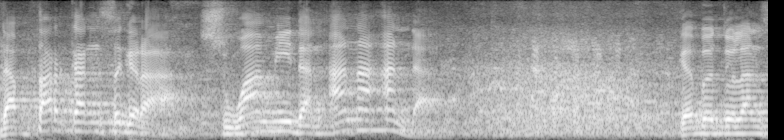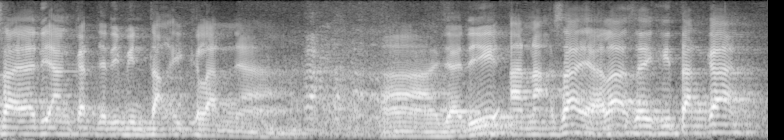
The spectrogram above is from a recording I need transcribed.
Daftarkan segera suami dan anak Anda. Kebetulan saya diangkat jadi bintang iklannya. Nah, jadi anak saya lah saya hitankan.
